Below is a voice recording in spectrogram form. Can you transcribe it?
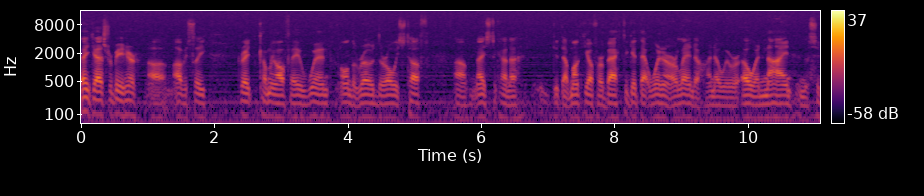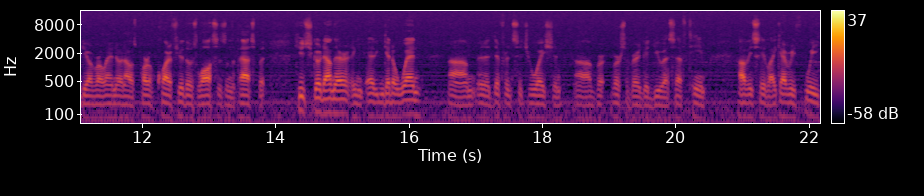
thank you guys for being here. Um, obviously, great coming off a win on the road. They're always tough. Um, nice to kind of get that monkey off our back to get that win in Orlando. I know we were 0 and 9 in the city of Orlando, and I was part of quite a few of those losses in the past. But huge to go down there and, and get a win um, in a different situation uh, versus a very good USF team. Obviously, like every week,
